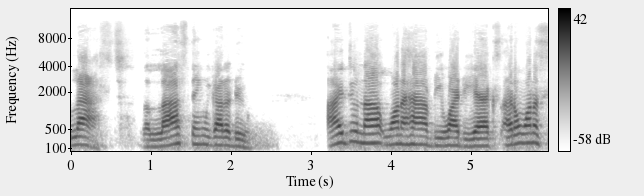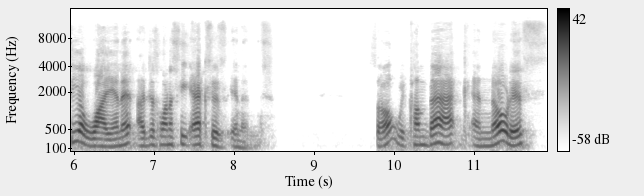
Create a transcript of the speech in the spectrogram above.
Last, the last thing we got to do. I do not want to have dy dx. I don't want to see a y in it. I just want to see x's in it. So we come back and notice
